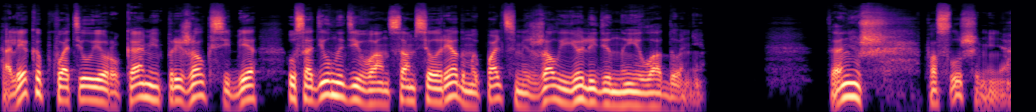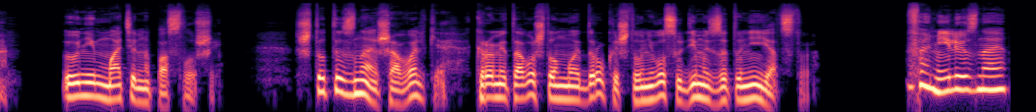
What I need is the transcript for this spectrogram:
Олег обхватил ее руками, прижал к себе, усадил на диван, сам сел рядом и пальцами сжал ее ледяные ладони. Танюш, послушай меня. Внимательно послушай. Что ты знаешь о Вальке, кроме того, что он мой друг и что у него судимость за тунеядство? «Фамилию знаю»,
